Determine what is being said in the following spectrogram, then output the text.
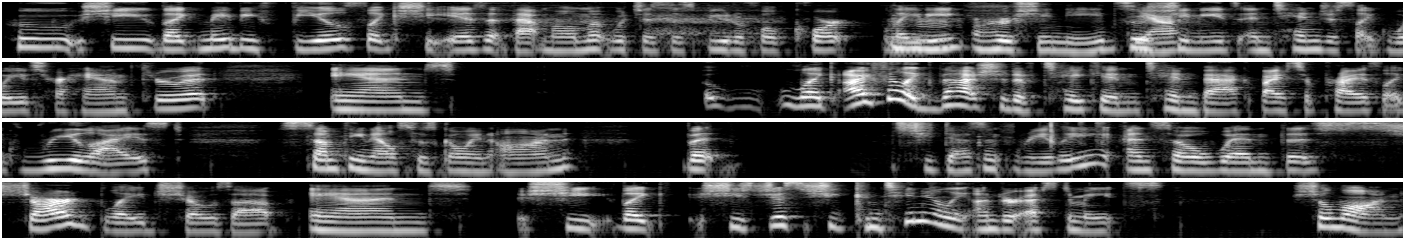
who she like maybe feels like she is at that moment, which is this beautiful court mm-hmm. lady or who she needs. who yeah. she needs, and Tyn just like waves her hand through it. And like I feel like that should have taken Tyn back by surprise, like realized something else was going on, but she doesn't really. And so when the shard blade shows up and she like she's just she continually underestimates Shallan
